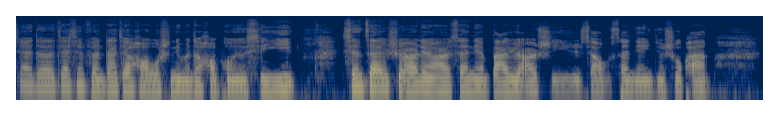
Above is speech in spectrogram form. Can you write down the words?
亲爱的嘉兴粉，大家好，我是你们的好朋友新一。现在是二零二三年八月二十一日下午三点，已经收盘。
